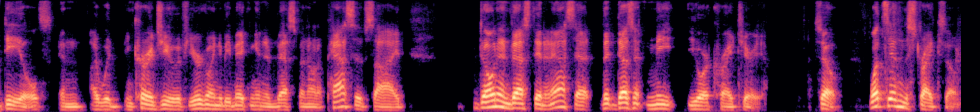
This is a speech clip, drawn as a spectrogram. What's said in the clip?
deals and I would encourage you if you're going to be making an investment on a passive side don't invest in an asset that doesn't meet your criteria. So, what's in the strike zone?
